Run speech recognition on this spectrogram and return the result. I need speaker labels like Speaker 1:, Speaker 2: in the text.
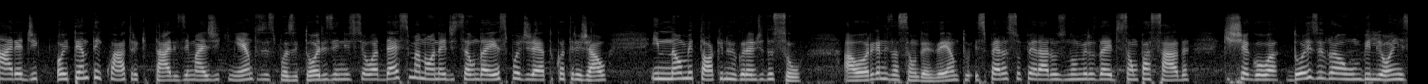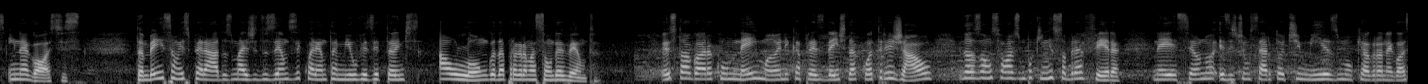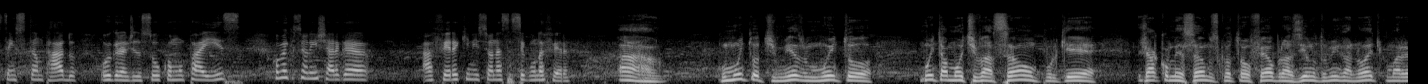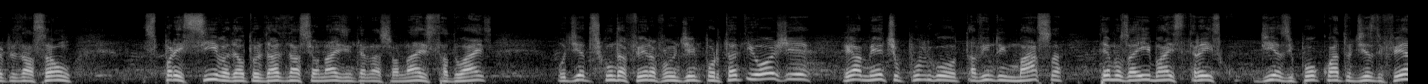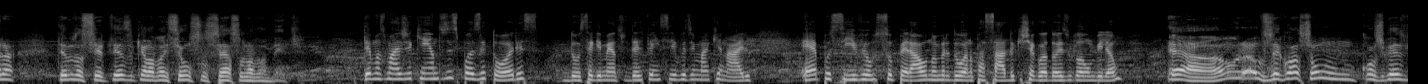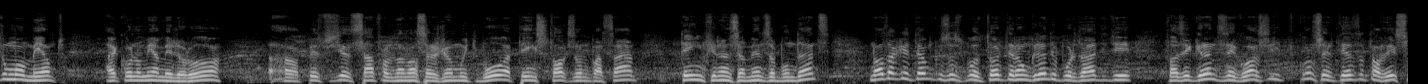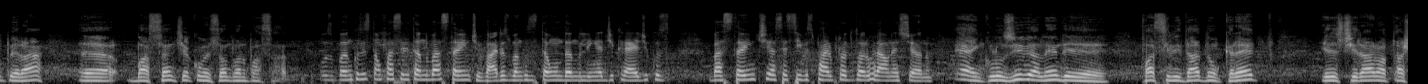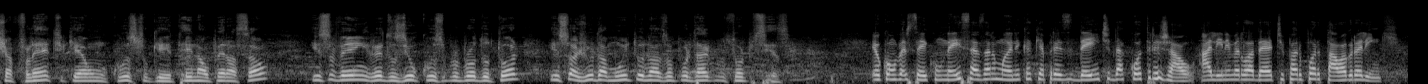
Speaker 1: área de 84 hectares e mais de 500 expositores, iniciou a 19ª edição da Expo Direto Cotrijal em Não Me Toque, no Rio Grande do Sul. A organização do evento espera superar os números da edição passada, que chegou a 2,1 bilhões em negócios. Também são esperados mais de 240 mil visitantes ao longo da programação do evento. Eu estou agora com Ney Mânica, presidente da Cotrijal, e nós vamos falar um pouquinho sobre a feira. Ney, esse ano existe um certo otimismo que o agronegócio tem sustentado o Rio Grande do Sul como país. Como é que o senhor enxerga a feira que iniciou nessa segunda-feira?
Speaker 2: Ah, com muito otimismo, muito, muita motivação, porque já começamos com o Troféu Brasil no domingo à noite, com uma representação expressiva de autoridades nacionais, internacionais, estaduais. O dia de segunda-feira foi um dia importante e hoje realmente o público está vindo em massa. Temos aí mais três dias e pouco, quatro dias de feira. Temos a certeza que ela vai ser um sucesso novamente.
Speaker 1: Temos mais de 500 expositores do segmento de defensivos e maquinário. É possível superar o número do ano passado, que chegou a 2,1 bilhão?
Speaker 2: É, os negócios são consequências do momento. A economia melhorou, a pesquisa de safra na nossa região é muito boa, tem estoques do ano passado, tem financiamentos abundantes. Nós acreditamos que os expositores terão grande oportunidade de fazer grandes negócios e com certeza talvez superar é, bastante a comissão do ano passado.
Speaker 1: Os bancos estão facilitando bastante, vários bancos estão dando linha de créditos bastante acessíveis para o produtor rural neste ano.
Speaker 2: É, inclusive além de facilidade no crédito, eles tiraram a taxa flat, que é um custo que tem na operação, isso vem reduzir o custo para o produtor, isso ajuda muito nas oportunidades que o produtor precisa.
Speaker 1: Eu conversei com Ney César Mânica, que é presidente da Cotrijal, Aline Merladete, para o portal AgroLink.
